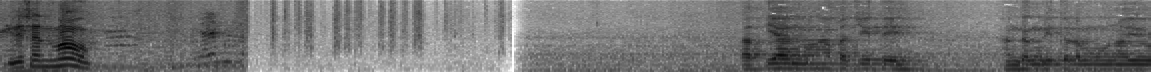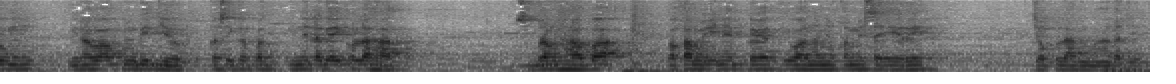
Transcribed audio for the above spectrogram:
Bilisan mo! At yan mga ka-GT, hanggang dito lang muna yung ginawa kong video kasi kapag inilagay ko lahat, sobrang haba. Baka mainit kayo at iwanan nyo kami sa ere. Joke lang mga ka-GT.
